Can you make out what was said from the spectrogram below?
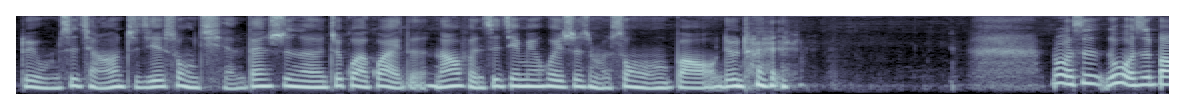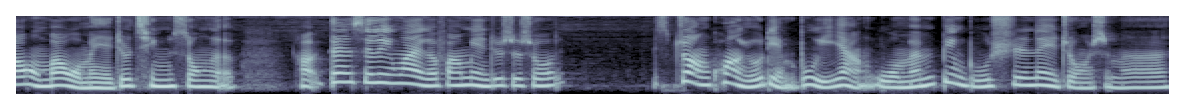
对，我们是想要直接送钱，但是呢，这怪怪的。然后粉丝见面会是什么？送红包，对不对？如果是如果是包红包，我们也就轻松了。好，但是另外一个方面就是说，状况有点不一样。我们并不是那种什么。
